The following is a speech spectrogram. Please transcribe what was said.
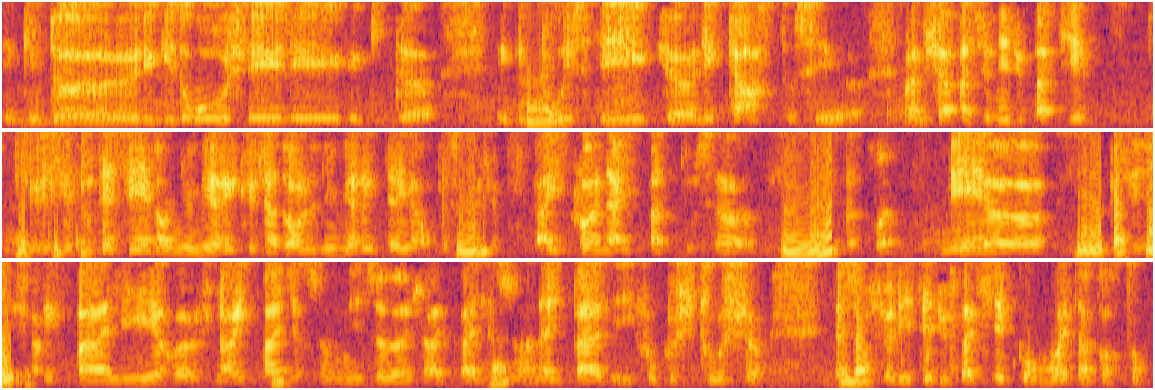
les guides, euh, les guides rouges, les, les, les guides, les guides touristiques, euh, les cartes aussi. je suis un passionné du papier. J'ai tout essayé dans le numérique et j'adore le numérique d'ailleurs parce que mmh. iPhone, iPad, tout ça, mmh. pas de problème mais euh, j'arrive pas à lire, euh, je n'arrive pas à lire sur mes œufs, j'arrive pas à lire sur un iPad, et il faut que je touche. La sensualité du papier pour moi est importante.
